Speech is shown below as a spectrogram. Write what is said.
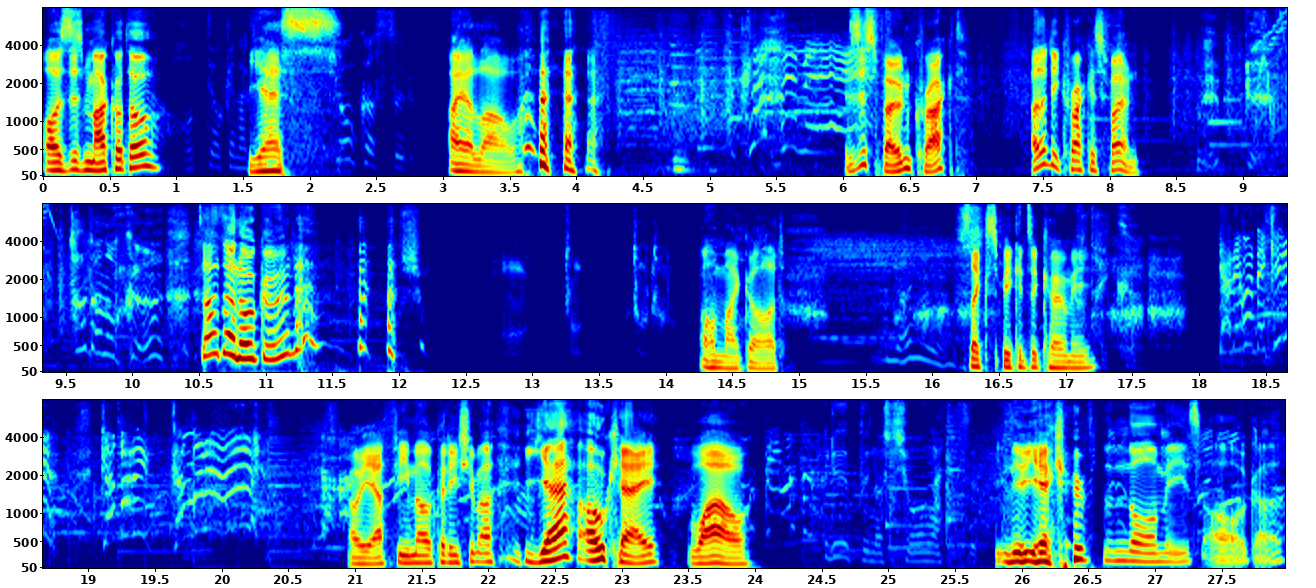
Oh, is this Makoto? Yes. I allow. is this phone cracked? How did he crack his phone? Tadano-kun! Oh my god. It's like speaking to Komi. Oh yeah, female Kirishima? Yeah, okay. Wow. New Year group of normies. Oh god.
